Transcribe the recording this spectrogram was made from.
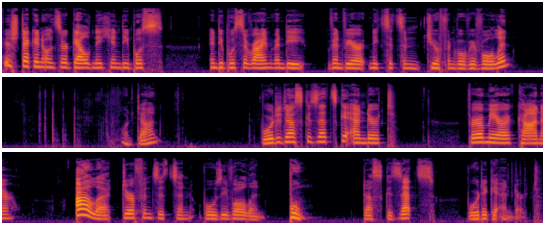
Wir stecken unser Geld nicht in die Bus, in die Busse rein, wenn die, wenn wir nicht sitzen dürfen, wo wir wollen. Und dann wurde das Gesetz geändert für Amerikaner. Alle dürfen sitzen, wo sie wollen. Boom. Das Gesetz wurde geändert.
